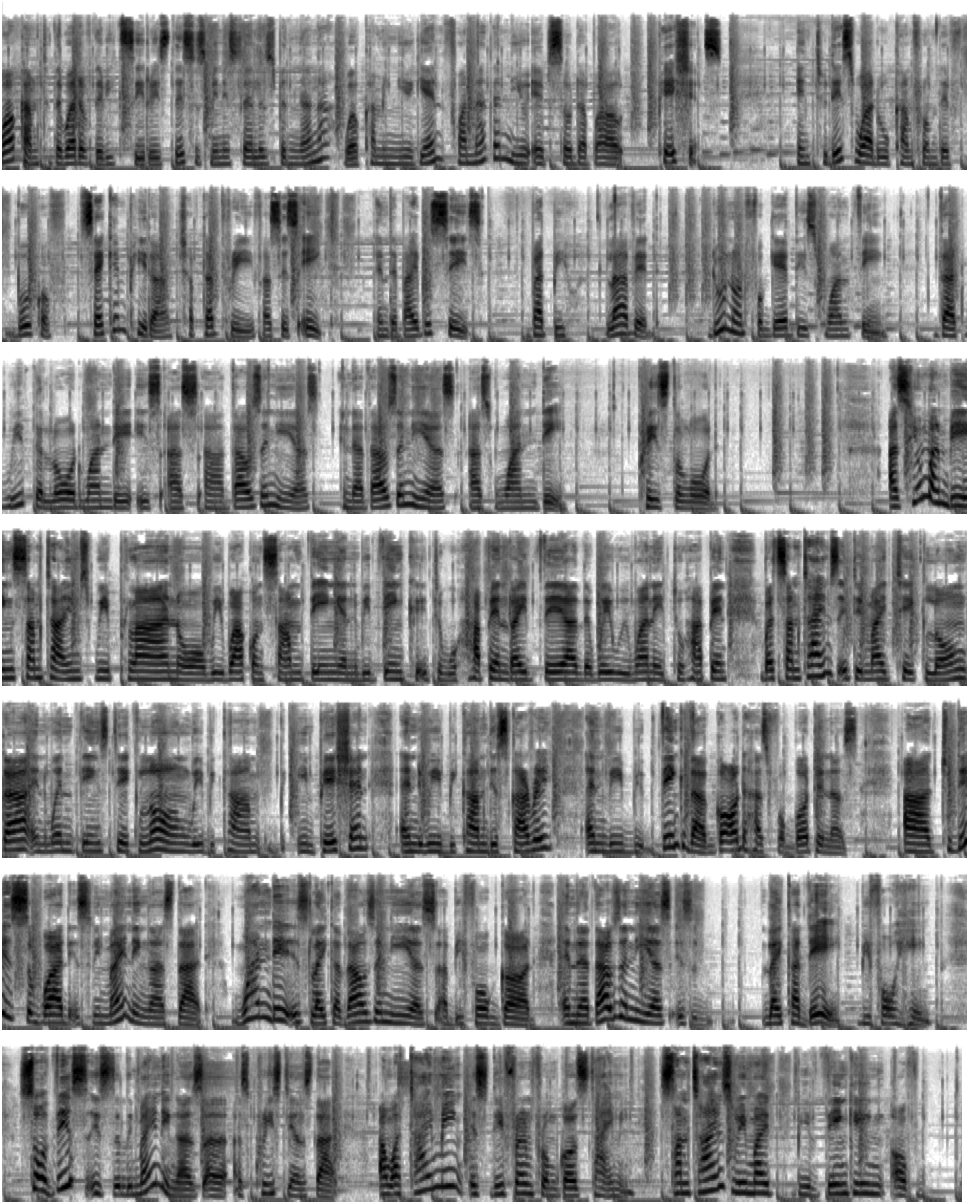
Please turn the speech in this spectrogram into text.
Welcome to the Word of the Week series. This is Minister Elizabeth Nganga welcoming you again for another new episode about patience. And today's word will come from the book of 2 Peter chapter 3 verses 8. And the Bible says, But beloved, do not forget this one thing, that with the Lord one day is as a thousand years, and a thousand years as one day. Praise the Lord as human beings, sometimes we plan or we work on something and we think it will happen right there the way we want it to happen. But sometimes it, might take longer. And when things take long, we become impatient and we become discouraged and we think that God has forgotten us. Uh, today's word is reminding us that one day is like a thousand years uh, before God, and a thousand years is like a day before Him. So, this is reminding us uh, as Christians that our timing is different from God's timing. Sometimes we might be thinking of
